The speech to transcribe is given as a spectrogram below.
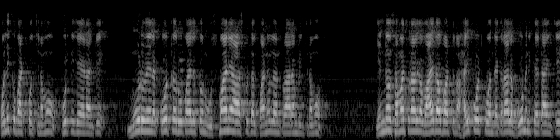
కొలిక్కి పట్టుకొచ్చినాము పూర్తి చేయడానికి. మూడు వేల కోట్ల రూపాయలతో ఉస్మానియా హాస్పిటల్ పనులను ప్రారంభించినాము. ఎన్నో సంవత్సరాలుగా వాయిదా పడుతున్న హైకోర్టుకు వంద ఎకరాల భూమిని కేటాయించి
